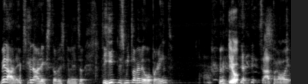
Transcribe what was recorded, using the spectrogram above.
mit Alex, mit Alex, da ist gemeinsam. Die Hitten ist mittlerweile abbrennt. ja, Das ist auch traurig.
